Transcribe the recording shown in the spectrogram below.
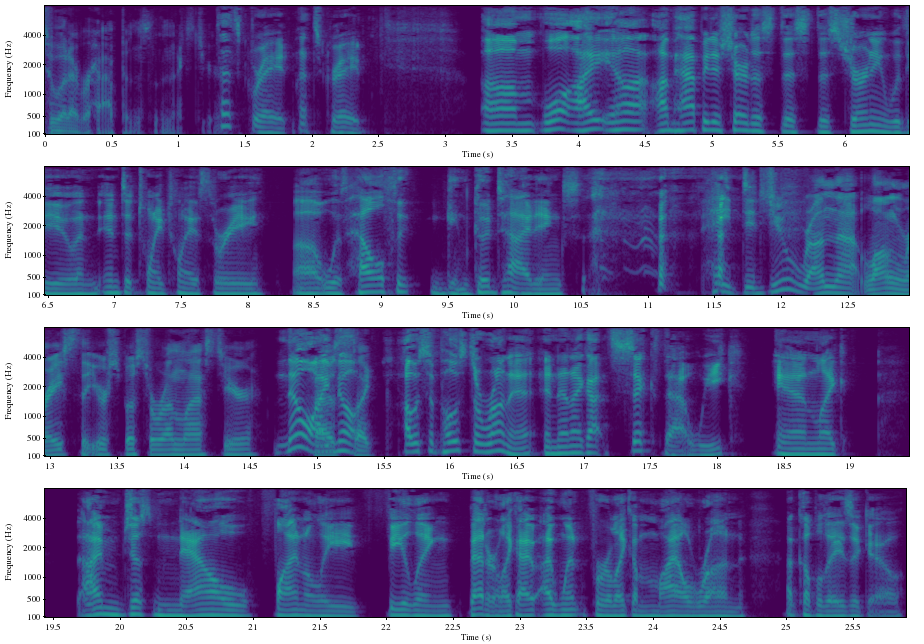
to whatever happens in the next year. That's great. That's great. Um, well, I you know, I'm happy to share this this this journey with you and into 2023 uh, with health and good tidings. hey, did you run that long race that you were supposed to run last year? No, I I know. like- I was supposed to run it, and then I got sick that week, and like I'm just now finally feeling better. Like I, I went for like a mile run a couple days ago,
